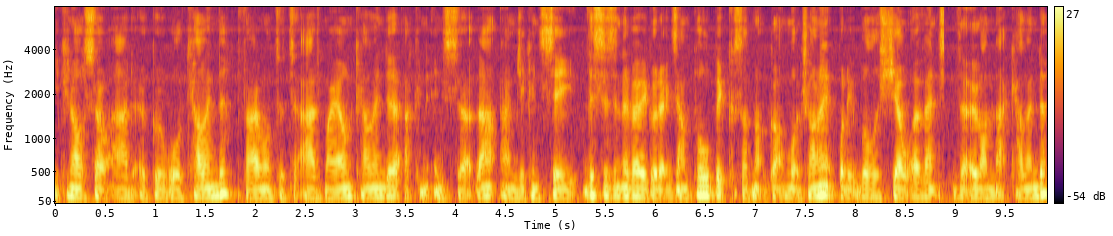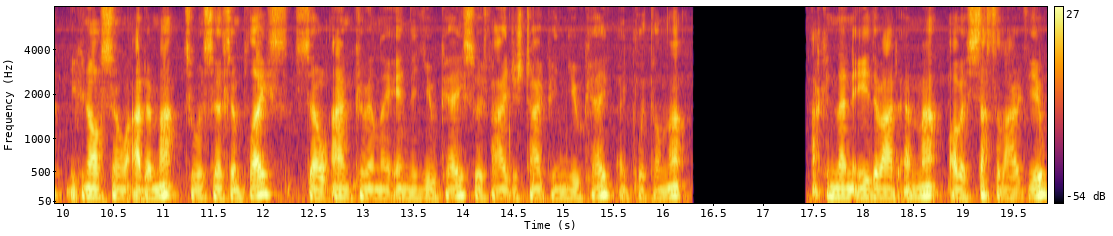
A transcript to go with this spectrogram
You can also add a Google Calendar. If I wanted to add my own calendar, I can insert that. And you can see this isn't a very good example because I've not got much on it, but it will show events that are on that calendar. You can also add a map to a certain place. So I'm currently in the UK, so if I just type in UK and click on that, I can then either add a map or a satellite view.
